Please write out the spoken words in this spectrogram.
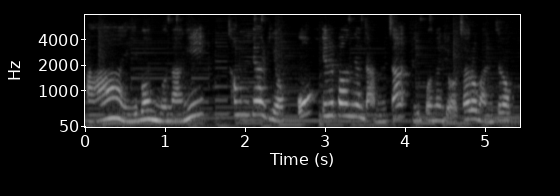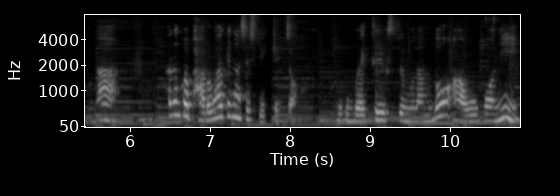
아, 2번 문항이 성별이었고 1번은 남자, 2번은 여자로 만들었구나 하는 걸 바로 확인하실 수 있겠죠. 그리고 뭐 매트릭스 문항도 아, 5번이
